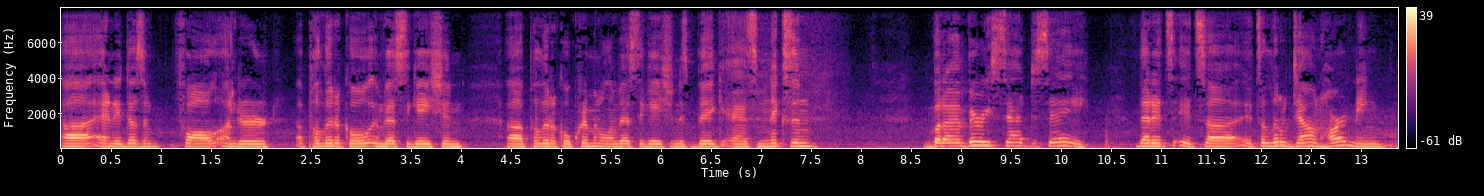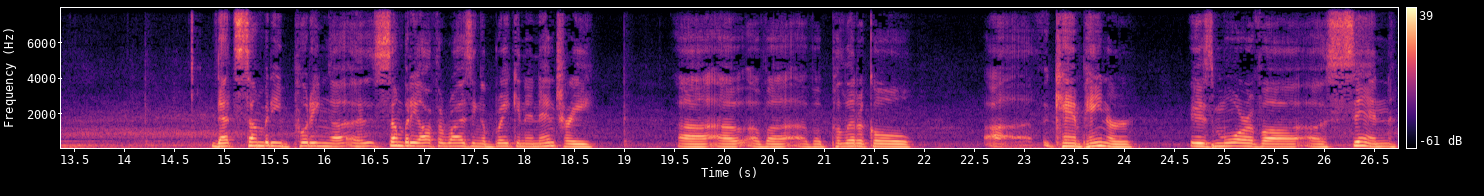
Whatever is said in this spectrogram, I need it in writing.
uh, and it doesn't fall under a political investigation, uh, political criminal investigation as big as Nixon. But I am very sad to say that it's it's uh, it's a little downheartening that somebody putting uh, somebody authorizing a break in an entry uh, of, a of a political uh, campaigner is more of a, a, sin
